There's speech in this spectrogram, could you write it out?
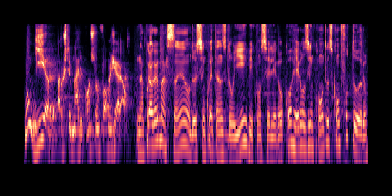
bom guia para os tribunais de contas de uma forma geral. Na programação dos 50 anos do IRB, conselheiro, ocorreram os encontros com o futuro.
